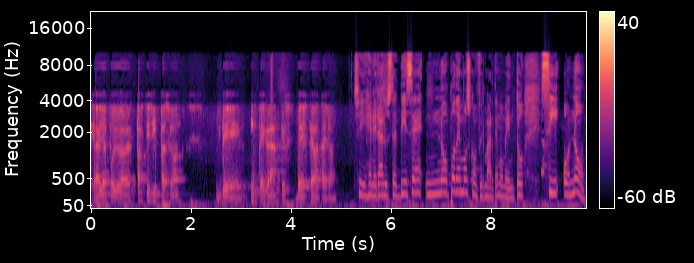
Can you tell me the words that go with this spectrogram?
que haya podido haber participación de integrantes de este batallón. Sí, general, usted dice no podemos confirmar de momento sí o no,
